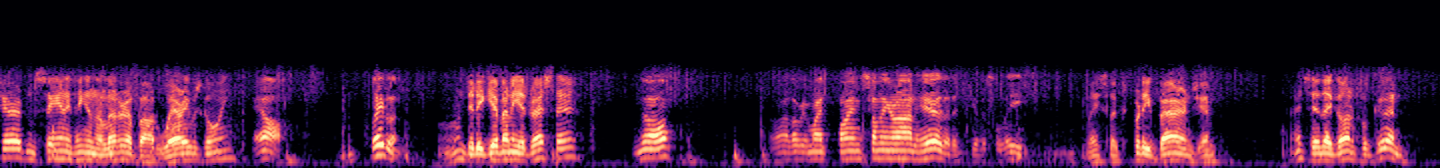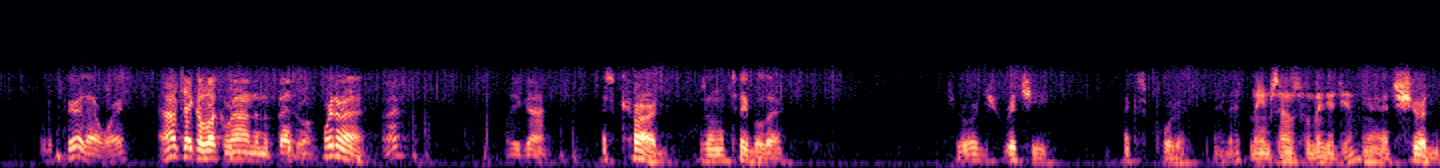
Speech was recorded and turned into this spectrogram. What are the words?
Sheridan say anything in the letter about where he was going? Yeah. Cleveland. Oh, did he give any address there? No. Oh, I thought we might find something around here that'd give us a lead. The place looks pretty barren, Jim. I'd say they're gone for good. Would appear that way. I'll take a look around in the bedroom. Wait a minute. Huh? What do you got? This card was on the table there. George Ritchie, exporter. Hey, that name sounds familiar, Jim. Yeah, it should.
